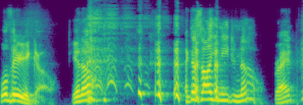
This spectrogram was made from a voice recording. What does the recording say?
well, there you go. You know, like that's all you need to know, right?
